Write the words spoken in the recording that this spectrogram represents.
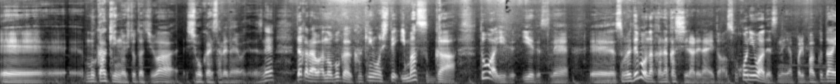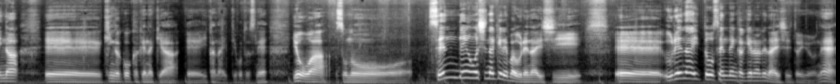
えー、無課金の人たちは紹介されないわけですね。だからあの僕は課金をしていますがとはいえですね、えー、それでもなかなか知られないとそこにはですねやっぱり莫大な、えー、金額をかけなきゃ、えー、いかないっていうことですね。要はその宣伝をしなければ売れないし、えー、売れないと宣伝かけられないしというね、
